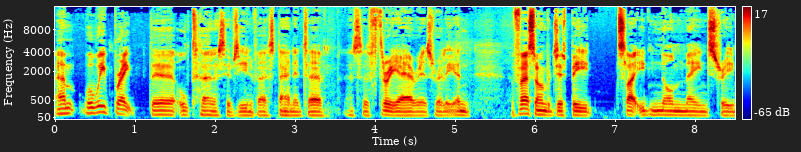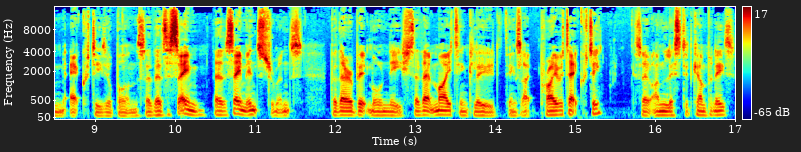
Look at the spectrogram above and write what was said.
Um, well, we break the alternatives universe down into uh, sort of three areas, really. And the first one would just be slightly non-mainstream equities or bonds. So they're the same. They're the same instruments, but they're a bit more niche. So that might include things like private equity, so unlisted companies,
